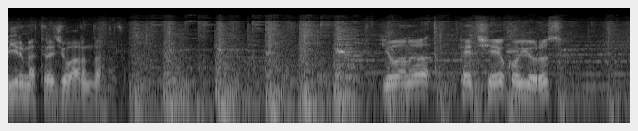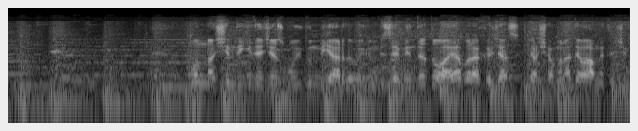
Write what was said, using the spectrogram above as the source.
1 metre civarında. Yılanı pet şeye koyuyoruz. Onunla şimdi gideceğiz uygun bir yerde, uygun bir zeminde doğaya bırakacağız. Yaşamına devam edecek.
